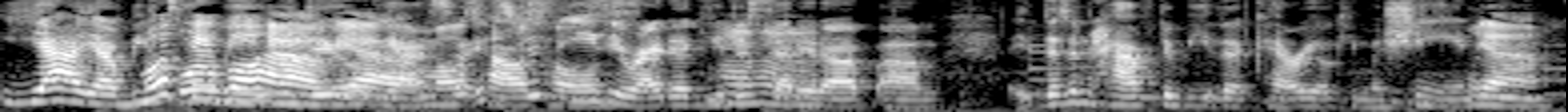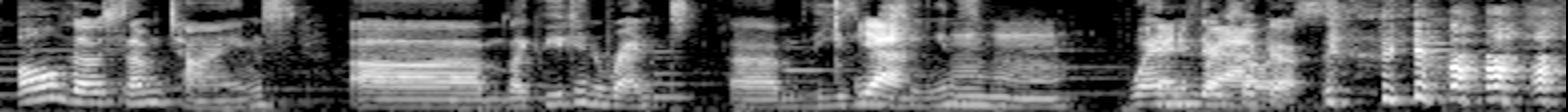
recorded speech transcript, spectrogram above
Yeah. Yeah. Before Most people we, we have, do, yeah, so most it's households. just easy, right? Like you just set it up. Um. It doesn't have to be the karaoke machine. Yeah. Although sometimes, um, like you can rent um these Yeah. machines Mm-hmm. when there's hours. like a.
